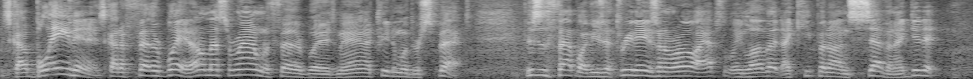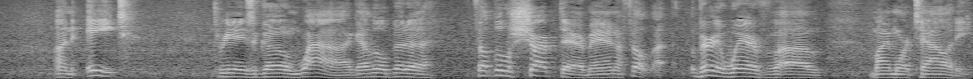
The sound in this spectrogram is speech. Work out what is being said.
it's got a blade in it. It's got a feather blade. I don't mess around with feather blades, man. I treat them with respect. This is the Fat Boy. I've used it three days in a row. I absolutely love it. I keep it on seven. I did it on eight three days ago, and wow, I got a little bit of, felt a little sharp there, man. I felt uh, very aware of uh, my mortality.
